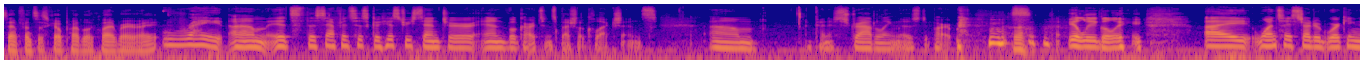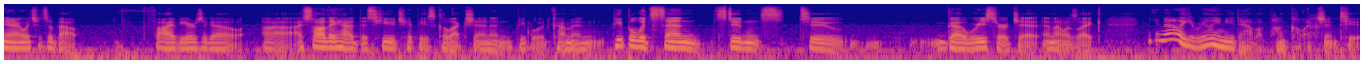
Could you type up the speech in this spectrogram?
San Francisco Public Library, right? Right. Um, it's the San Francisco History Center and Book Arts and Special Collections. Um, I'm kind of straddling those departments illegally. I once I started working there, which is about five years ago, uh, I saw they had this huge hippies collection, and people would come in. People would send students to go research it, and I was like, you know, you really need to have a punk collection too.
